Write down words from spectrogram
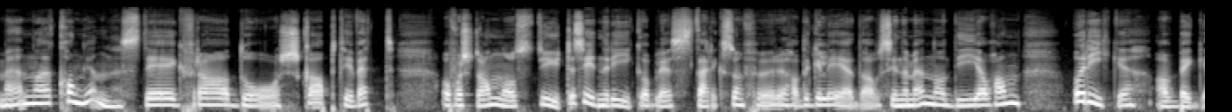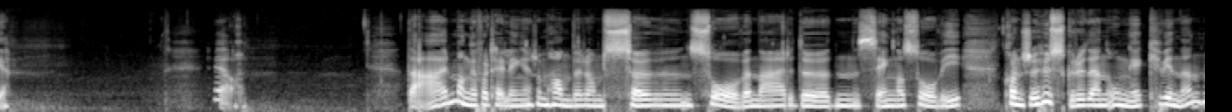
Men eh, kongen steg fra dårskap til vett og forstand og styrte siden riket og ble sterk som før, hadde glede av sine menn og de av han, og rike av begge. Ja. Det er mange fortellinger som handler om søvn, sove nær døden, seng å sove i. Kanskje husker du den unge kvinnen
